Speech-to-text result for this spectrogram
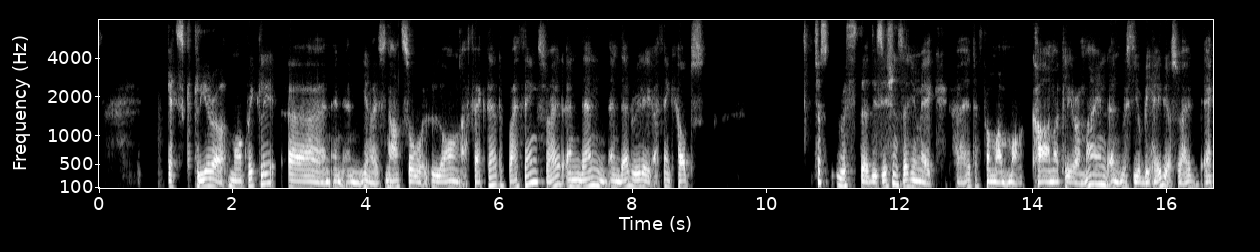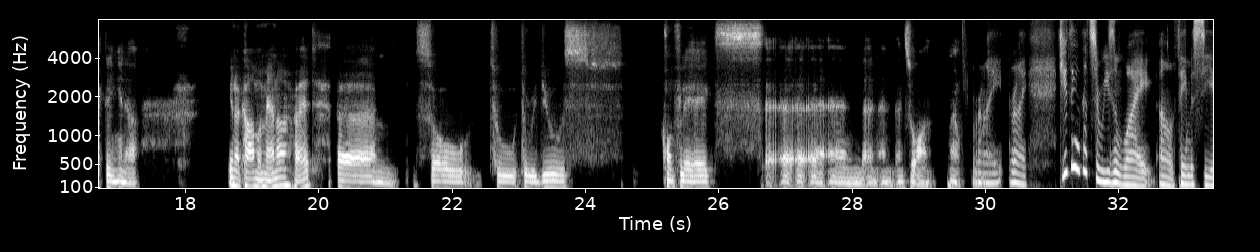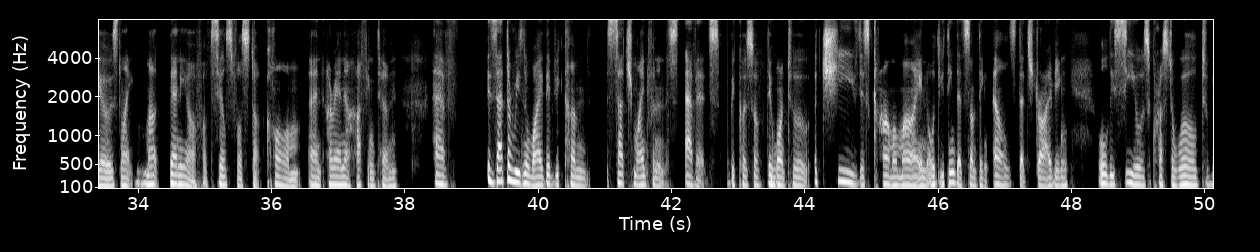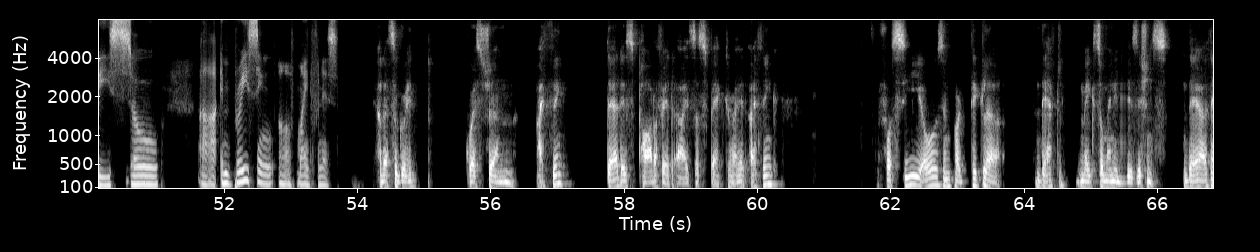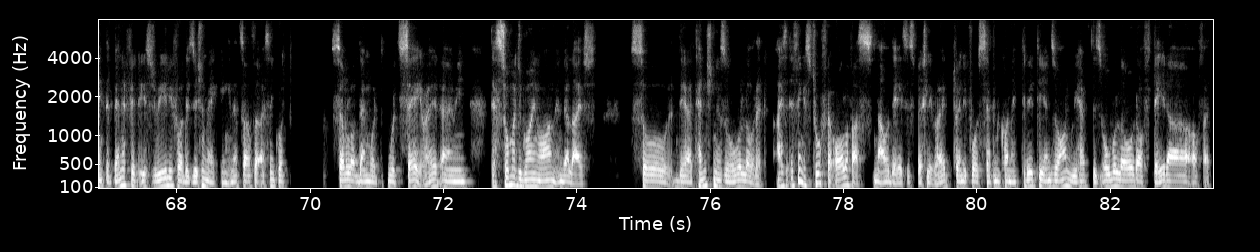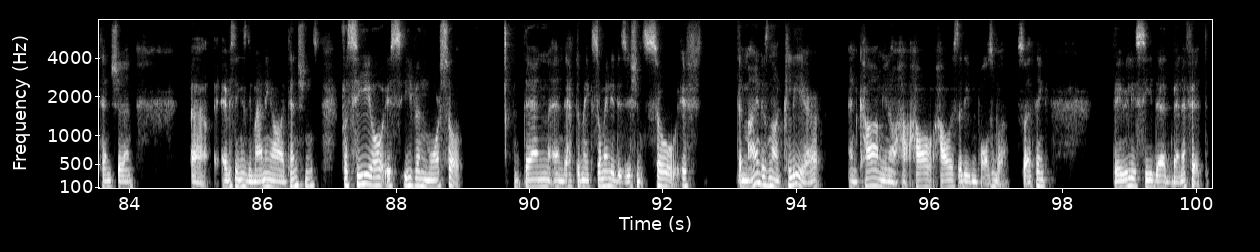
gets clearer more quickly, uh, and, and and you know it's not so long affected by things, right? And then and that really I think helps just with the decisions that you make, right, from a more calmer, clearer mind, and with your behaviors, right, acting in a in a calmer manner, right? Um, so to to reduce conflicts uh, and, and and so on. Yeah. Right, right. Do you think that's the reason why uh, famous CEOs like Mark Benioff of Salesforce.com and Arianna Huffington have? Is that the reason why they've become such mindfulness avids because of they want to achieve this calmer mind, or do you think that's something else that's driving all these CEOs across the world to be so uh, embracing of mindfulness? Yeah, that's a great question. I think that is part of it, I suspect, right? I think for CEOs in particular, they have to make so many decisions. There, I think the benefit is really for decision making. And that's also, I think, what several of them would, would say, right? I mean, there's so much going on in their lives. So their attention is overloaded. I, I think it's true for all of us nowadays, especially, right? 24 7 connectivity and so on. We have this overload of data, of attention. Uh, everything is demanding our attentions. For CEO, is even more so. Then, and they have to make so many decisions. So if the mind is not clear and calm, you know, how, how, how is that even possible? So I think they really see that benefit.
